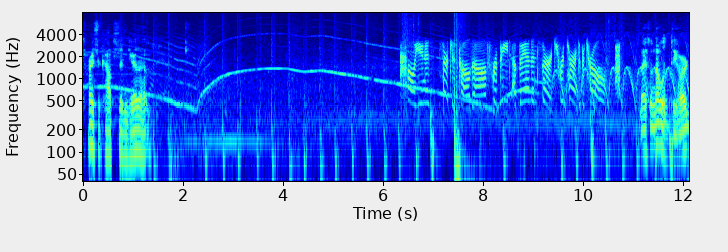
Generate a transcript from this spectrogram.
Surprised the cops didn't hear that. All units, search is called off. Repeat, abandoned search. Return to patrol. Nice one, that wasn't too hard.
